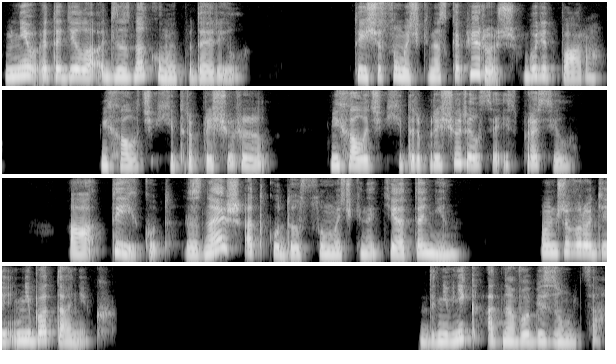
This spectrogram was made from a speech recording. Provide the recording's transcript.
Мне это дело один знакомый подарил. Ты еще сумочки наскопируешь, будет пара. Михалыч хитро прищурил. Михалыч хитро прищурился и спросил. А ты, Якут, знаешь, откуда у Сумочкина теотанин? Он же вроде не ботаник. Дневник одного безумца.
